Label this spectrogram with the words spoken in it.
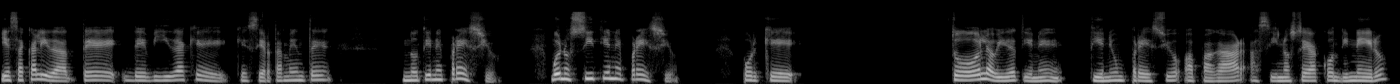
y esa calidad de, de vida que, que ciertamente no tiene precio. Bueno, sí tiene precio, porque toda la vida tiene, tiene un precio a pagar, así no sea con dinero,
